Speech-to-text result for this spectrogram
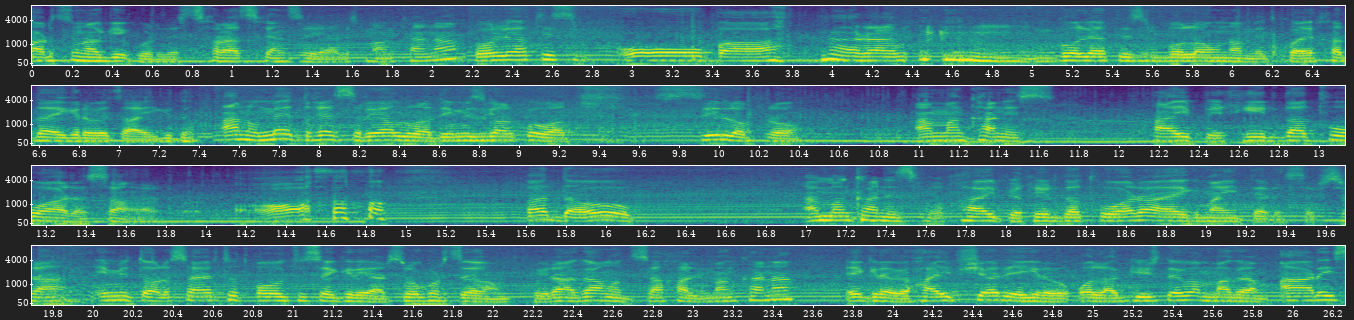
არც უნდა გიკვირდეს 9 ცხენზე არის მანქანა. გოლიათის ოპა გოლიათის რბოლა უნდა მეთქვა ეხა და ეგრევე წაიგდო. ანუ მე დღეს რეალურად იმის გარკვევად ვცდილობ რომ ამ მანქანის ჰაიპი ღირდა თუ არა სამ. გადაო ამ მანქანის ჰაიპი ღირდა თუ არა, ეგ მაინტერესებს რა. იმიტომ რომ საერთოდ ყოველთვის ეგრე არის, როგორც წეგამ თქვი რა, გამოდის ახალი მანქანა, ეგრევე ჰაიპში არის, ეგრევე ყოლა გიждდება, მაგრამ არის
